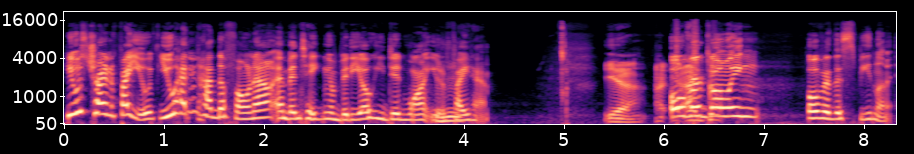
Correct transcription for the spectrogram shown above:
He was trying to fight you. If you hadn't had the phone out and been taking a video, he did want Mm-hmm. you to fight him. Yeah. I- I over don't- going over the speed limit.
